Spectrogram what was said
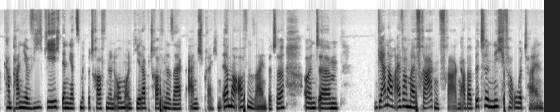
Lippenbedingungskampagne. Wie gehe ich denn jetzt mit Betroffenen um? Und jeder Betroffene sagt, ansprechen. Immer offen sein, bitte. Und ähm, gerne auch einfach mal Fragen fragen, aber bitte nicht verurteilen.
